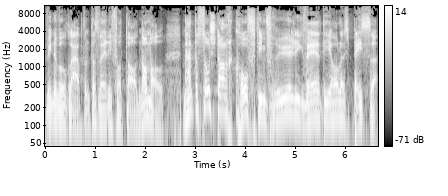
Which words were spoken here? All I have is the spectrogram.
wie er wohl glaubt. Und das wäre fatal. Nochmal. Wir haben doch so stark gehofft, im Frühling werde alles besser.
